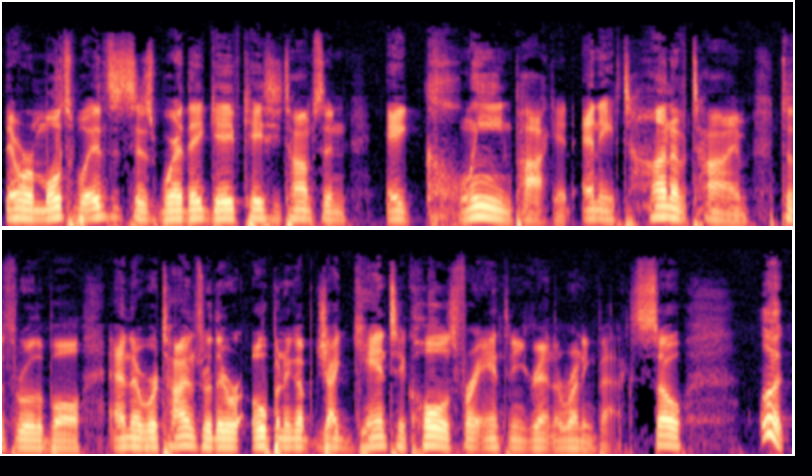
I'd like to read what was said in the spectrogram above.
there were multiple instances where they gave Casey Thompson a clean pocket and a ton of time to throw the ball, and there were times where they were opening up gigantic holes for Anthony Grant and the running backs. So, look,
